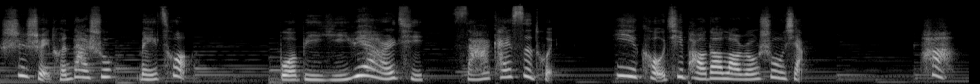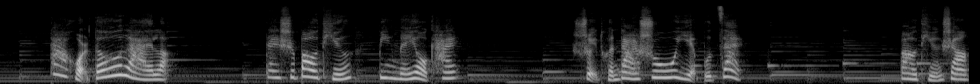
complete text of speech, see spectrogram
是水豚大叔，没错。波比一跃而起，撒开四腿，一口气跑到老榕树下。哈，大伙儿都来了，但是报亭并没有开，水豚大叔也不在。报亭上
